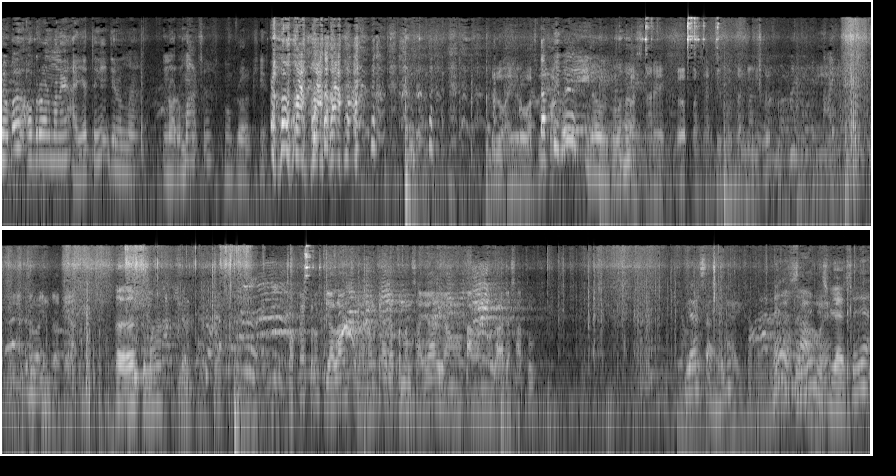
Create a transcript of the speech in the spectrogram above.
Coba obrolan mana ayat teh jelema normal sih ngobrol gitu dulu air ruas tapi weh naon kumaha pas arek eh, pas arek liputan di itu di di Indra ya. Eh kumaha Oke terus jalan. Cina nanti ada teman saya yang tangannya nggak ada satu. Yang biasa ya biasa ya biasa ya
